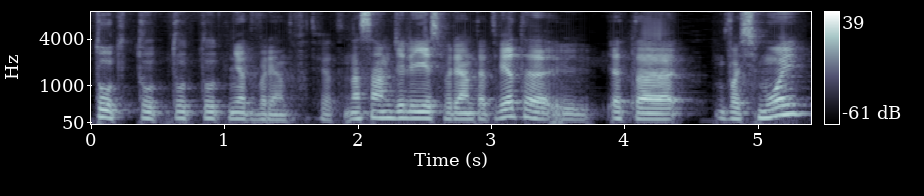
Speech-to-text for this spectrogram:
Тут, тут, тут, тут нет вариантов ответа. На самом деле есть варианты ответа. Это восьмой,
